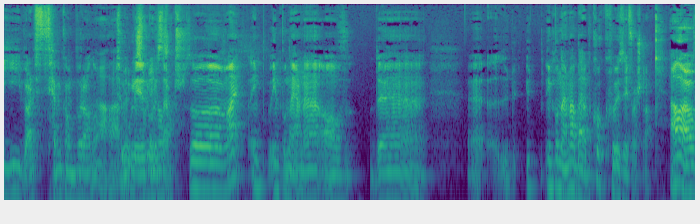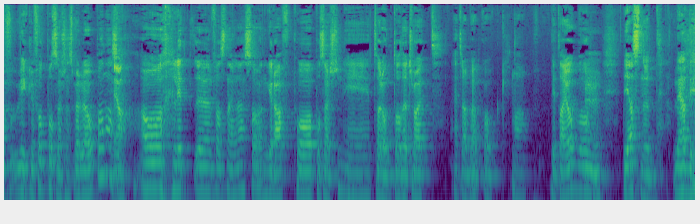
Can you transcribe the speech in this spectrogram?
i hva er det, fem kamper på rad nå. Ja, utrolig altså. sterkt. Så nei, imponerende av det eh, Imponerende av Babcock, får vi si først, da. Ja, Han har jo virkelig fått possession-spillet opp, han, altså. Og litt uh, fascinerende, så en graf på possession i Toronto og Detroit etter at Babcock nå bytta jobb, og de har snudd. Ja, de,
